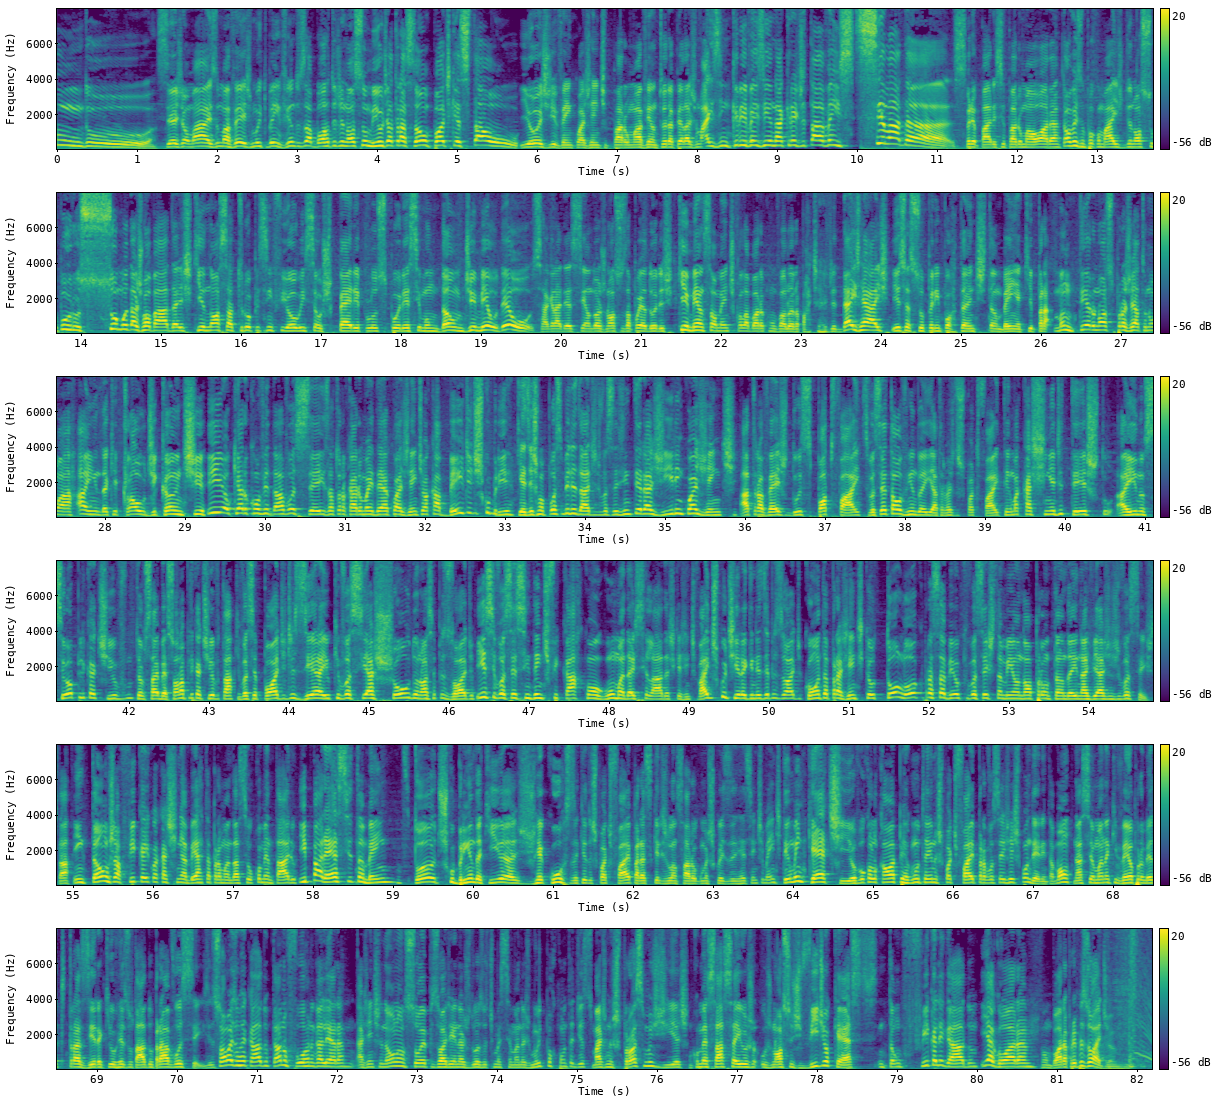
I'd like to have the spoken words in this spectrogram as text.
mundo! Sejam mais uma vez muito bem-vindos a bordo de nossa humilde atração podcastal! E hoje vem com a gente para uma aventura pelas mais incríveis e inacreditáveis ciladas! Prepare-se para uma hora, talvez um pouco mais, de nosso puro sumo das roubadas que nossa trupe se enfiou em seus périplos por esse mundão de meu Deus! Agradecendo aos nossos apoiadores que mensalmente colaboram com valor a partir de 10 reais. Isso é super importante também aqui para manter o nosso projeto no ar, ainda que claudicante. E eu quero convidar vocês a trocar uma ideia com a gente. Eu acabei de descobrir que existe uma possibilidade de vocês interagirem com a gente através do Spotify. Se você tá ouvindo aí através do Spotify, tem uma caixinha de texto aí no seu aplicativo, que eu saiba é só no aplicativo, tá? Que você pode dizer aí o que você achou do nosso episódio. E se você se identificar com alguma das ciladas que a gente vai discutir aqui nesse episódio, conta pra gente que eu tô louco pra saber o que vocês também andam aprontando aí nas viagens de vocês, tá? Então já fica aí com a caixinha aberta para mandar seu comentário. E parece também, tô descobrindo aqui os recursos aqui do Spotify, parece que eles lançaram algumas coisas recentemente. Tem uma enquete e eu vou colocar uma pergunta aí no Spotify para vocês responderem, tá bom? Na semana que vem eu prometo trazer aqui o resultado para vocês. E só mais um recado, tá no forno, galera. A gente não lançou episódio aí nas duas últimas semanas muito por conta disso, mas nos próximos dias vão começar a sair os, os nossos videocasts. Então fica ligado. E agora, vambora pro episódio. bem,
